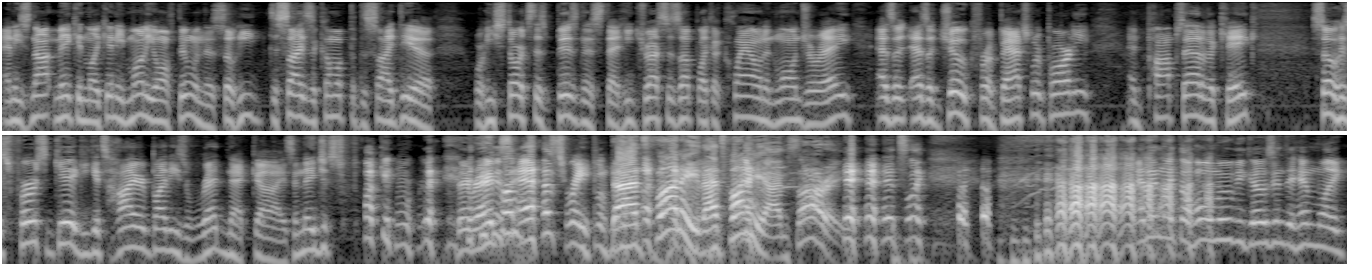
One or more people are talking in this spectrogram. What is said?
and he's not making like any money off doing this. So he decides to come up with this idea where he starts this business that he dresses up like a clown in lingerie as a as a joke for a bachelor party, and pops out of a cake. So his first gig, he gets hired by these redneck guys, and they just fucking They rape just him? ass rape him. That's funny. That's funny. I'm sorry. it's like, and then like the whole movie goes into him like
